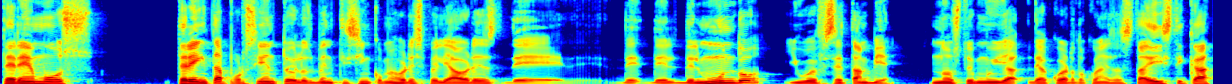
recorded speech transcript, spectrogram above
Tenemos 30% de los 25 mejores peleadores del mundo y UFC también. No estoy muy de acuerdo con esa estadística.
